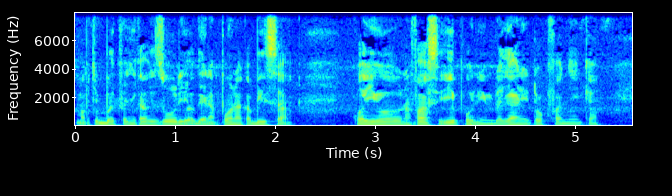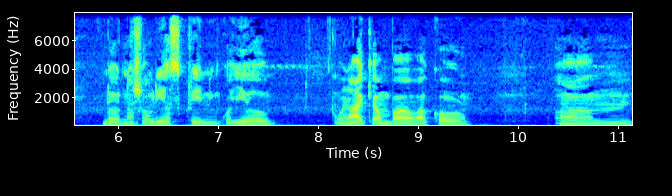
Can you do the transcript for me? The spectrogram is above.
matibabu yakifanyika vizuri waga inapona kabisa. Kwa hiyo nafasi ipo ni muda gani tu kufanyika. Ndo tunashauria screening. Kwa hiyo wanawake ambao wako um,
